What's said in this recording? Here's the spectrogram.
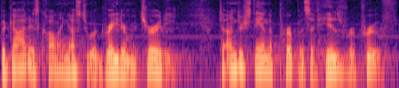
But God is calling us to a greater maturity, to understand the purpose of His reproof.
